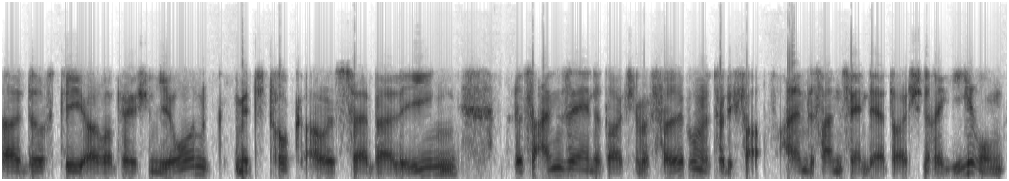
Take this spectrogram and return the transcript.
äh, durch die Europäische Union mit Druck aus äh, Berlin, das Ansehen der deutschen Bevölkerung, natürlich vor allem das Ansehen der deutschen Regierung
